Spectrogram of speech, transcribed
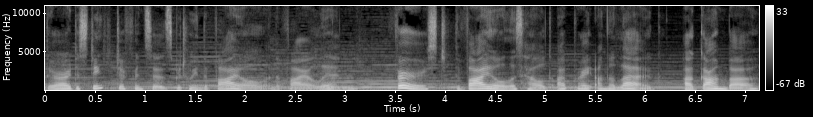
there are distinct differences between the viol and the violin. First, the viol is held upright on the leg, a gamba,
